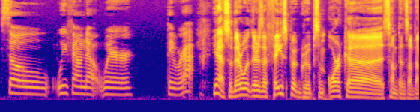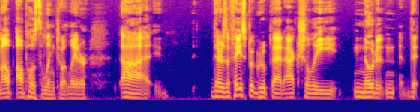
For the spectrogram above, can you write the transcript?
so we found out where they were at. Yeah, so there wa- there's a Facebook group, some Orca something something. I'll I'll post a link to it later. Uh, there's a Facebook group that actually noted that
